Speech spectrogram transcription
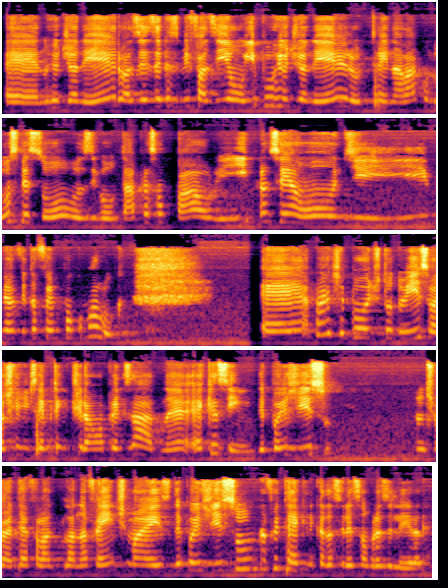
é, no Rio de Janeiro. Às vezes eles me faziam ir para o Rio de Janeiro, treinar lá com duas pessoas e voltar para São Paulo e ir para não sei aonde. E minha vida foi um pouco maluca. É, a parte boa de tudo isso, eu acho que a gente sempre tem que tirar um aprendizado, né? É que assim, depois disso, a gente vai até falar lá na frente, mas depois disso eu fui técnica da seleção brasileira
